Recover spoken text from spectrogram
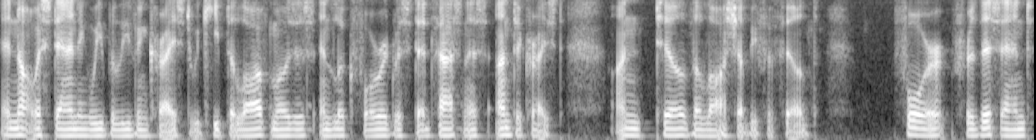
and notwithstanding we believe in Christ we keep the law of Moses and look forward with steadfastness unto Christ until the law shall be fulfilled for for this end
